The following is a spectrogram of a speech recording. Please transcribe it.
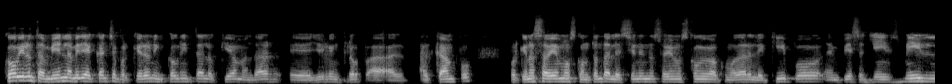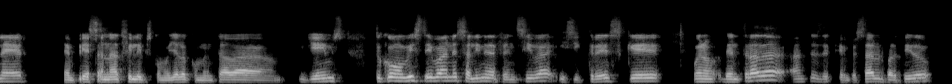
¿Cómo vieron también la media cancha? Porque era una incógnita lo que iba a mandar eh, Jürgen Klopp al, campo, porque no sabíamos con tantas lesiones, no sabíamos cómo iba a acomodar el equipo. Empieza James Milner, empieza Nat Phillips, como ya lo comentaba James. ¿Tú cómo viste, Iván, esa línea defensiva? Y si crees que, bueno, de entrada, antes de que empezara el partido,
